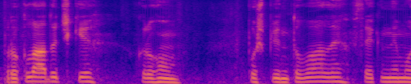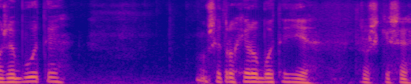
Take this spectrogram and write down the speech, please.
прокладочки. Кругом пошплінтували, все як не може бути. Ну, ще трохи роботи є. Трошки ще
